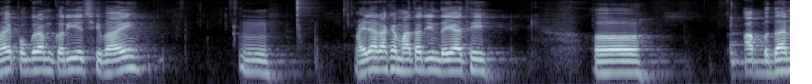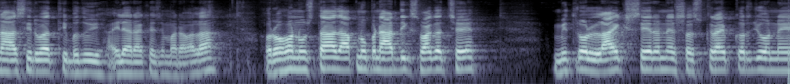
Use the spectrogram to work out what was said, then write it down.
ભાઈ પ્રોગ્રામ કરીએ છીએ ભાઈ. હાલ્યા રાખે માતાજીની દયાથી. આપ બધાના આશીર્વાદથી બધું હાલ્યા રાખે છે મારા વાલા. રોહન ઉસ્તાદ, આપનું પણ હાર્દિક સ્વાગત છે. મિત્રો લાઇક શેર અને સબસ્ક્રાઇબ કરજો અને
